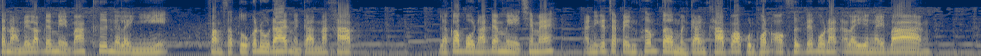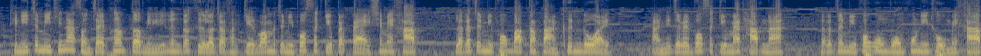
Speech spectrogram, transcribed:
สนามได้รับดาเมจมากขึ้นอะไรอย่างนี้ ฝั่งศัตรูก็ดูได้เหมือนกันนะครับ แล้วก็โบนัสดาเมจใช่ไหมอันนี้ก็จะเป็นเพิ่มเติมเหมือนกันครับว่าขุนพลออกศึกได้โบนัสอะไรยังไงบ้าง ทีนี้จะมีที่น่าสนใจเพิ่มเติมอีกนิดนึงก็คือเราจะสังเกตว่ามันจะมีพวกสกิลแปลกๆใช่ไหมครับ แล้วก็จะมีพวกบัฟต่างๆขึ้นด้วย อันนี้จะเป็นพวกสกิลแม่ทัพนะ แล้วก็จะมีพวกวงๆพวกนี้ถูกไหมครับ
